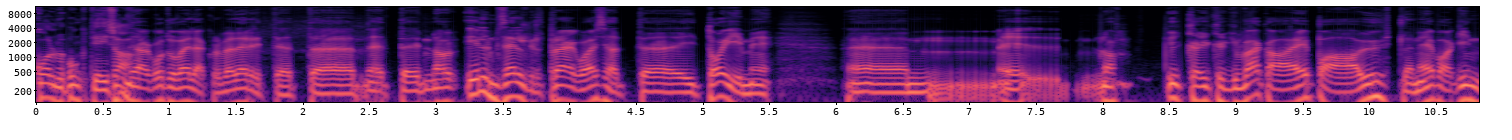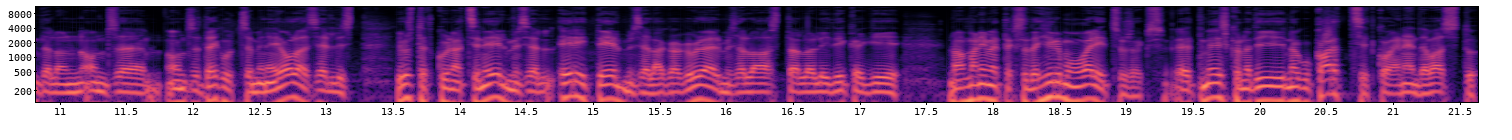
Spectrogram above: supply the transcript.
kolme punkti ei saa. ja koduväljakul veel eriti, et, et no ilmselgelt praegu asjad ei toimi. E, noh ikka ikkagi väga ebaühtlane, ebakindel on, on see, on see tegutsemine, ei ole sellist just, et kui nad siin eelmisel, eriti eelmisel, aga ka üle-eelmisel aastal olid ikkagi noh, ma nimetaks seda hirmuvalitsuseks, et meeskonnad ei, nagu kartsid kohe nende vastu,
